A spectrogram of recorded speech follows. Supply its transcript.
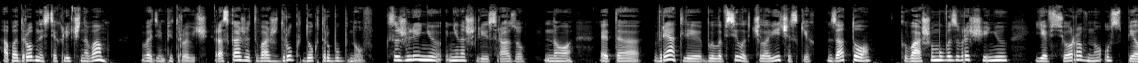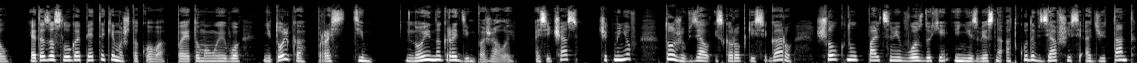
О подробностях лично вам, Вадим Петрович, расскажет ваш друг доктор Бубнов. К сожалению, не нашли сразу. Но это вряд ли было в силах человеческих. Зато к вашему возвращению я все равно успел. Это заслуга опять-таки Маштакова, поэтому мы его не только простим, но и наградим, пожалуй. А сейчас Чекменев тоже взял из коробки сигару, щелкнул пальцами в воздухе, и неизвестно откуда взявшийся адъютант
